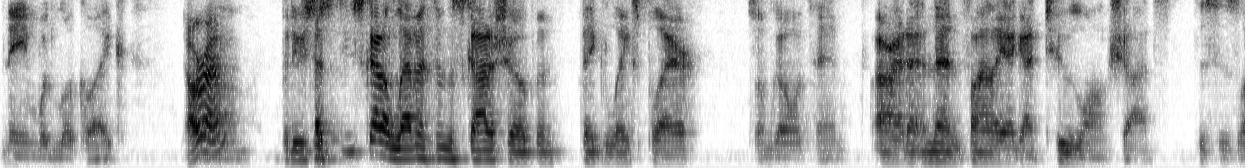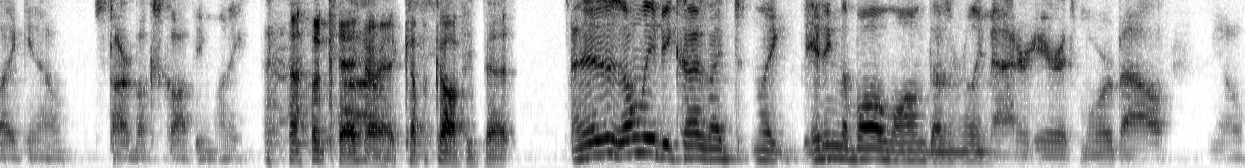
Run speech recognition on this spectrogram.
name would look like. All right. Um, but he was just he's got 11th in the Scottish Open, big links player. So I'm going with him. All right, and then finally I got two long shots. This is like you know Starbucks coffee money, okay. All um, right. Cup of coffee, pet. and this is only because I like hitting the ball long doesn't really matter here. It's more about you know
